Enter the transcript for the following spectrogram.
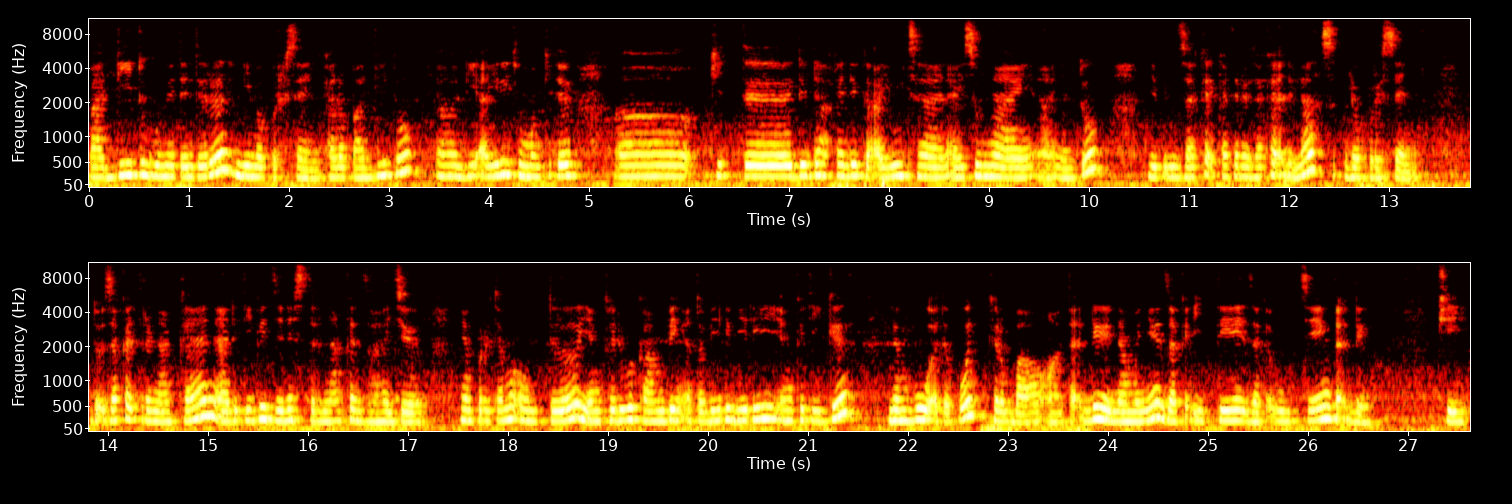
padi tu guna tentera 5%. Kalau padi tu uh, diairi cuma kita uh, kita dedahkan dia ke air hujan, air sungai, uh, yang tu dia punya zakat kata zakat adalah 10%. Untuk zakat ternakan ada tiga jenis ternakan sahaja. Yang pertama unta, yang kedua kambing atau biri-biri, yang ketiga lembu ataupun kerbau. Ah tak ada namanya zakat itik, zakat kucing, tak ada. Okey,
